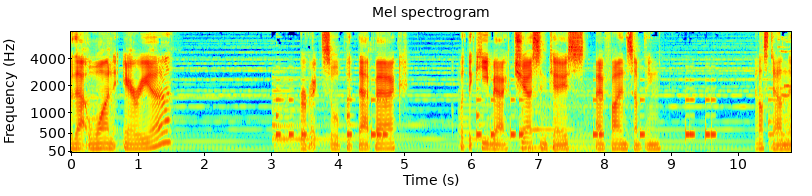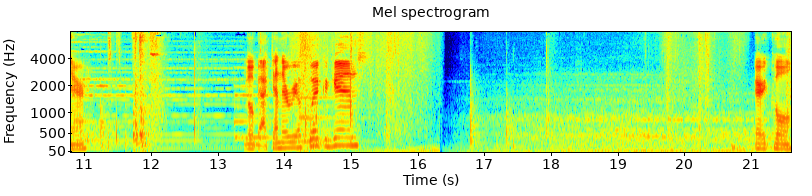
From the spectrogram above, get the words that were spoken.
For that one area. Perfect. So we'll put that back. I'll put the key back just in case I find something else down there. Go back down there real quick again. Very cool.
